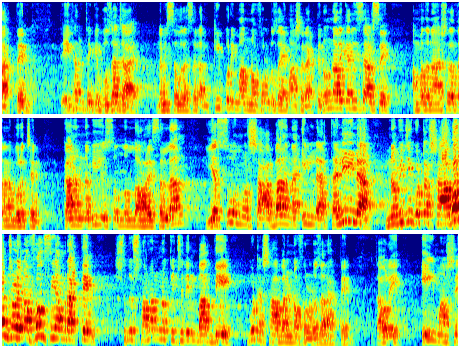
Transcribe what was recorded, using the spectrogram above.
রাখতেন। তো এখান থেকে বোঝা যায় নবী আলাইহি সাল্লাম কি পরিমাণ নফল রোজা এই মাসে রাখতেন। অন্য আরেক হাদিসে আসছে আমাদের রাদিয়াল্লাহু আনহা বলেছেন কারণ নবী আলাইহি সাল্লাম ইয়াসুমু শাবানা ইল্লা কালিলা। নবীজি গোটা শাবান জুড়ে নফল সিয়াম রাখতেন। শুধু সামান্য কিছুদিন বাদ দিয়ে গোটা শাবানে নফল রোজা রাখতেন। তাহলে এই মাসে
